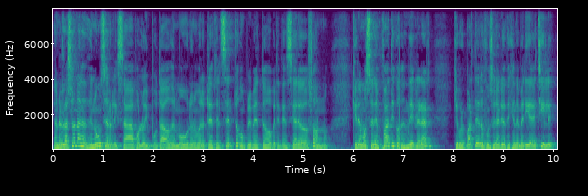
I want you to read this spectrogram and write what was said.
En relación a las denuncias realizadas por los imputados del módulo número 3 del Centro Cumplimiento Penitenciario de Osorno, queremos ser enfáticos en declarar que por parte de los funcionarios de Gendarmería de Chile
